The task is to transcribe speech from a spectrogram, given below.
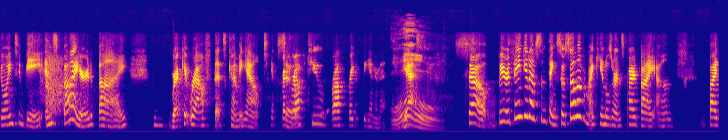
going to be inspired by Wreck It Ralph that's coming out. Yep, So- Ralph 2, Ralph breaks the internet. Whoa. So we were thinking of some things. So some of my candles are inspired by um, by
